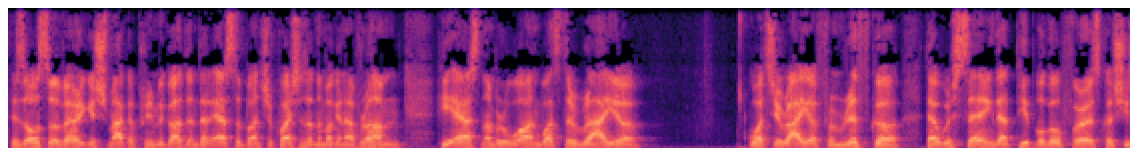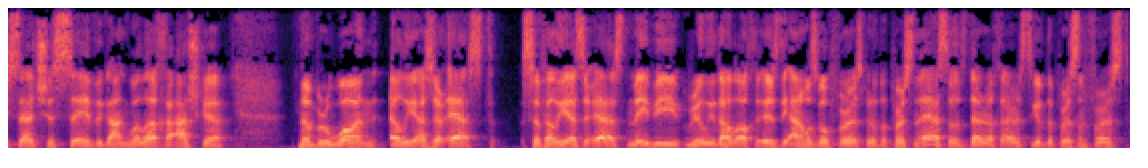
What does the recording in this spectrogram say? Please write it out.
There's also a very Gishmaka Megadim that asks a bunch of questions on the Magen Avram. He asked number one, what's the Raya? What's your raya from Rivka that we're saying that people go first because she said she say v'gang malecha ashke. Number one, Eliezer asked. So if Eliezer asked, maybe really the halacha is the animals go first, but if the person asked, so it's derech eretz to give the person first.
